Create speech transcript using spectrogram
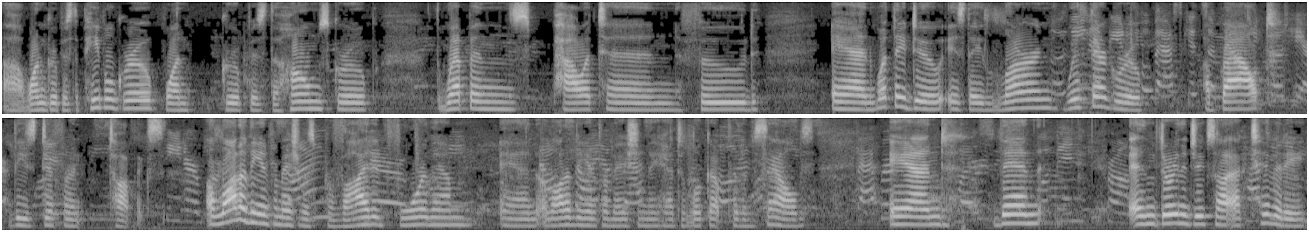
uh, one group is the people group, one group is the homes group, the weapons, Powhatan, food. And what they do is they learn with their group about these different topics. A lot of the information was provided for them and a lot of the information they had to look up for themselves. And then, and during the jigsaw activity,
